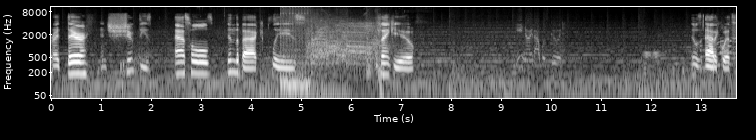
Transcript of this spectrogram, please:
Right there and shoot these assholes in the back, please. Thank you. You know that was good. It was adequate.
